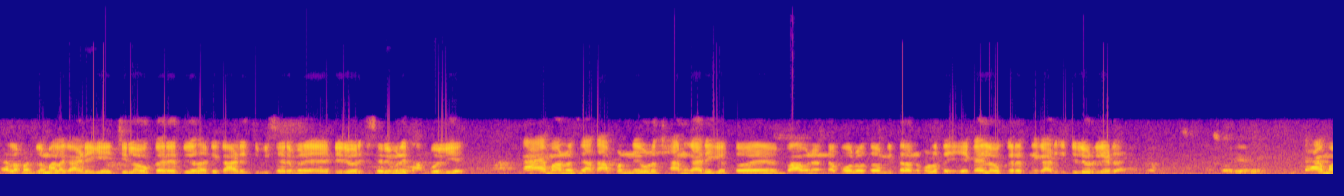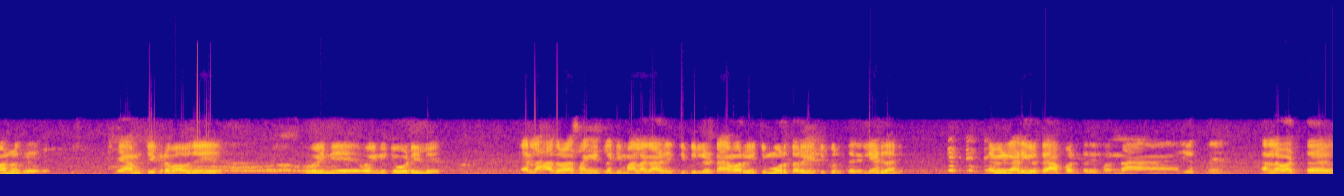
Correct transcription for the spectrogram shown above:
त्याला म्हटलं मला गाडी घ्यायची लवकर आहे तुझ्यासाठी गाडीची मी सेरेमनी डिलिव्हरीची सेरेमनी थांबवली आहे. काय माणूस आहे आता आपण एवढं छान गाडी घेतोय पाहुण्यांना बोलवतो मित्रांना बोलवतोय हे काही लवकर येत नाही गाडीची डिलिव्हरी लेट झाली. काय माणूस आहे? हे आमच्या इकडे भाऊजाई आहे. वहिनी आहे वहिनीचे वडील आहे. त्याला हादरा सांगितलं की मला गाडीची डिलिव्हरी टायमावर घ्यायची मुहूर्तावर घ्यायची पण तरी लेट झाली. नवीन गाडी घेतोय आपण तरी पण येत नाही. त्यांना वाटतं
